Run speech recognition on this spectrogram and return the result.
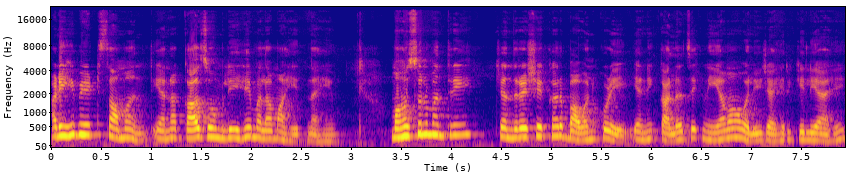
आणि ही भेट सामंत यांना का झोंबली हे मला माहीत नाही. महसूल मंत्री चंद्रशेखर बावनकुळे यांनी कालच एक नियमावली जाहीर केली आहे.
